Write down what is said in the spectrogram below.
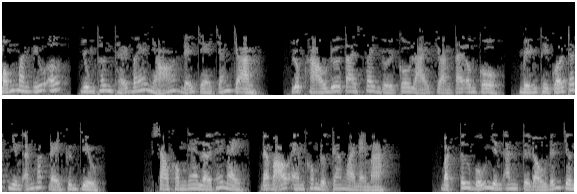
mỏng manh yếu ớt, dùng thân thể bé nhỏ để che chắn cho anh. Lục Hạo đưa tay xoay người cô lại choàng tay ôm cô, miệng thì quở trách nhưng ánh mắt đầy cưng chiều. Sao không nghe lời thế này, đã bảo em không được ra ngoài này mà. Bạch Tư Vũ nhìn anh từ đầu đến chân,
